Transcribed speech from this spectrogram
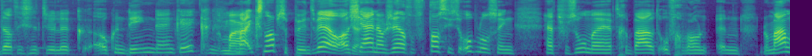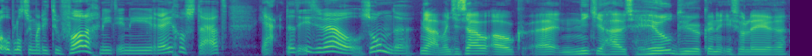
Dat is natuurlijk ook een ding, denk ik. Maar- Maar, ik snap zijn punt wel. Als Ja. jij nou zelf een fantastische oplossing hebt verzonnen, hebt gebouwd... of gewoon een normale oplossing, maar die toevallig niet in die regels staat... ja, dat is wel zonde. Ja, want je zou ook hè, niet je huis heel duur kunnen isoleren,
